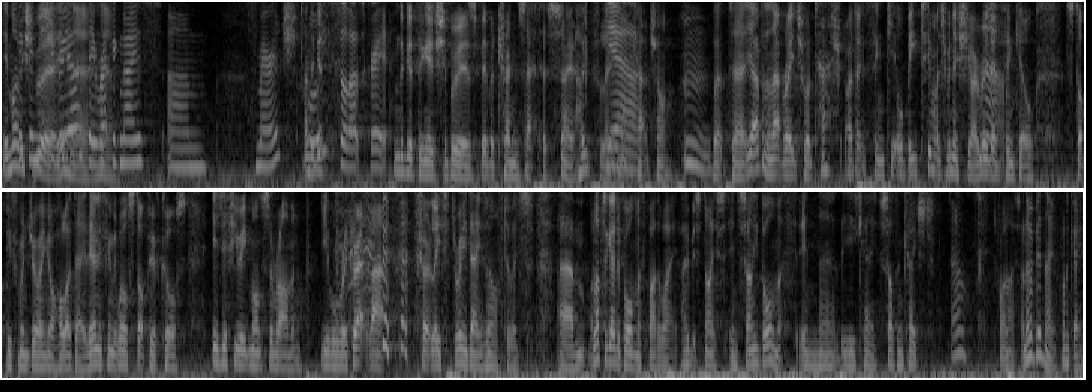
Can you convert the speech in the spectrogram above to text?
it might be in Shibuya. yeah, they yeah. recognize um, marriage And the fully, good- so that's great. The good thing is Shibuya is a bit of a trendsetter, so hopefully it Yeah. might catch on. But uh, yeah, other than that, Rachel and Tash, I don't think it'll be too much of an issue. I really No. don't think it'll stop you from enjoying your holiday. The only thing that will stop you, of course, is if you eat monster ramen. You will regret that for at least three days afterwards. Um, I'd love to go to Bournemouth, by the way. I hope it's nice in sunny Bournemouth in uh, the UK, southern coast. Oh, It's quite nice. I've never been there. Want to go?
